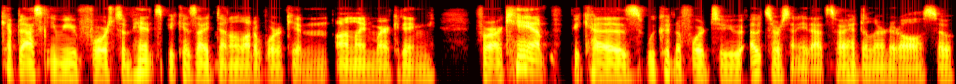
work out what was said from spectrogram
kept asking me for some hints because I'd done a lot of work in online marketing for our camp because we couldn't afford to outsource any of that, so I had to learn it all. So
